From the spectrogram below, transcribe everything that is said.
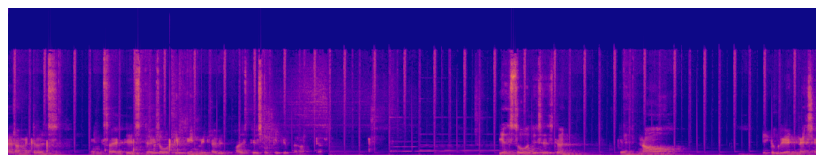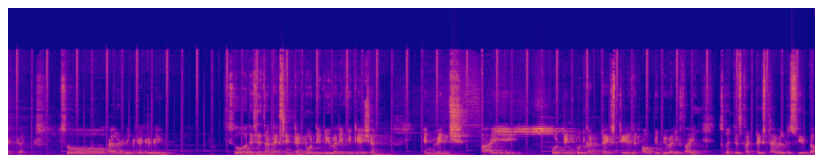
parameters inside this there is OTP in which I will pass this OTP parameter. Yes so this is done. Okay now need to create next intent so I already created it. So this is the next intent OTP verification in which I put input context is OTP verify so in this context I will receive the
